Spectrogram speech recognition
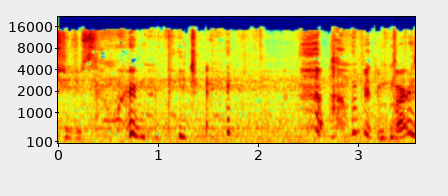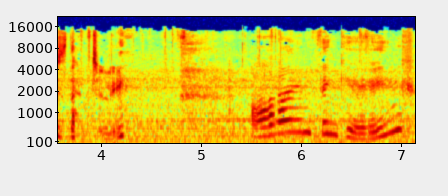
literally just wearing my PJ. I'm a bit embarrassed actually. I'm thinking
